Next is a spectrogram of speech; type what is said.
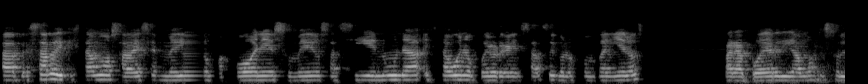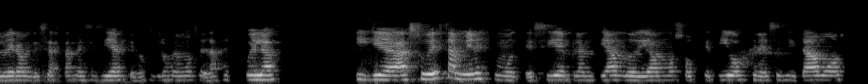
a pesar de que estamos a veces medio bajones o medios así en una, está bueno poder organizarse con los compañeros para poder, digamos, resolver aunque sea estas necesidades que nosotros vemos en las escuelas y que a su vez también es como que sigue planteando, digamos, objetivos que necesitamos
